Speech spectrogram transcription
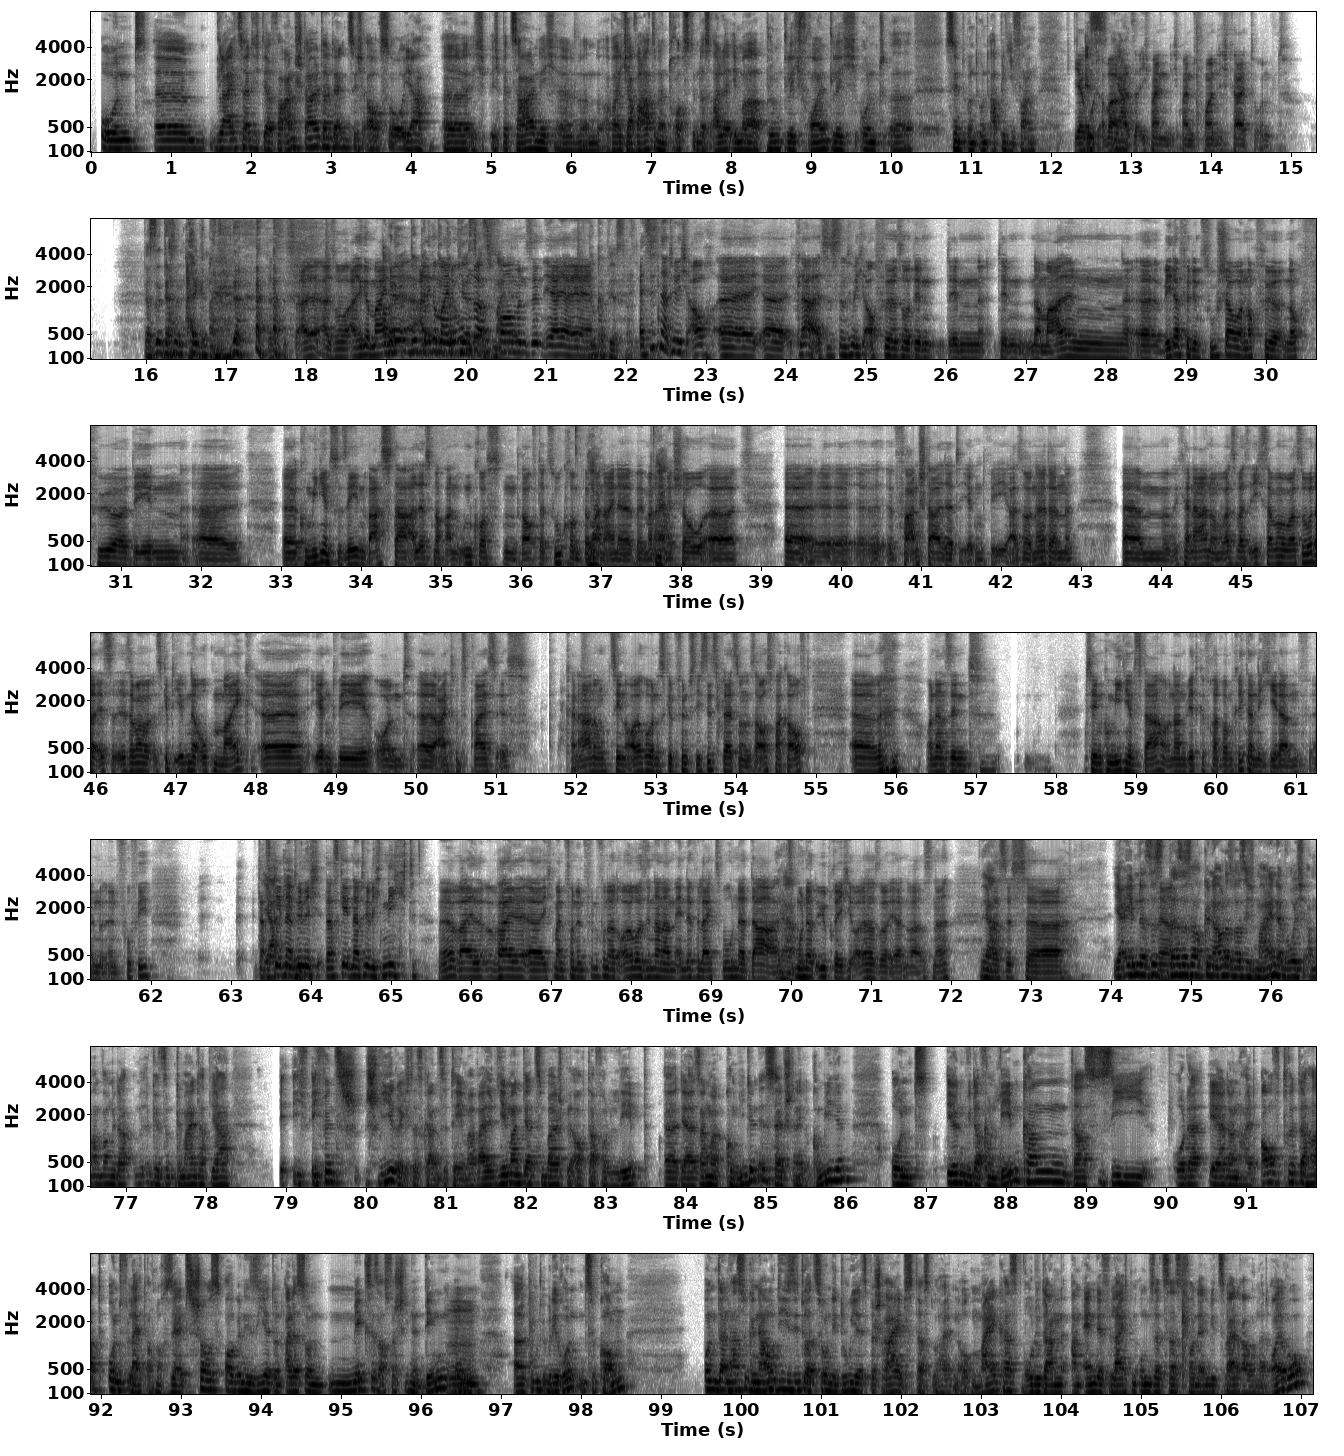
Und ähm, gleichzeitig der Veranstalter denkt sich auch so, ja, äh, ich, ich bezahle nicht, äh, aber ich erwarte dann trotzdem, dass alle immer pünktlich, freundlich und äh, sind und, und abliefern. Ja gut, es- aber ja. also ich meine, ich meine Freundlichkeit und Das sind, das sind allgemein. das ist all, also allgemeine, du- du- du allgemeine ich Umgangsformen sind, ja, ja. ja. Du kapierst das. Es ist natürlich auch, äh, äh, klar, es ist natürlich auch für so den, den, den normalen, äh, weder für den Zuschauer noch für, noch für den äh, äh, Comedian zu sehen, was da alles noch an Unkosten drauf dazukommt, wenn Ja. man eine, wenn man Ja. eine Show äh, äh, äh, veranstaltet irgendwie. Also, ne, dann ähm, keine Ahnung, was weiß ich, sagen wir mal so, da ist, sagen wir mal, es gibt irgendeine Open Mic äh, irgendwie und äh, Eintrittspreis ist, keine Ahnung, 10 Euro und es gibt 50 Sitzplätze und es ist ausverkauft. Ähm, und dann sind 10 Comedians da und dann wird gefragt, warum kriegt dann nicht jeder einen, einen, einen Fuffi? Das Ja, geht eben. natürlich, das geht natürlich nicht, ne? weil, weil äh, ich meine, von den 500 Euro sind dann am Ende vielleicht 200 da, Ja. 200 übrig oder so irgendwas, ne? Ja. Das ist, äh, Ja, eben, das ist, Ja. das ist auch genau das, was ich meine, wo ich am Anfang gedacht, gemeint habe, ja, ich, ich finde es sch schwierig, das ganze Thema, weil jemand, der zum Beispiel auch davon lebt, äh, der, sagen wir, Comedian ist, selbstständiger Comedian und irgendwie davon leben kann, dass sie oder er dann halt Auftritte hat und vielleicht auch noch selbst Shows organisiert und alles so ein Mix ist aus verschiedenen Dingen, um äh, gut über die Runden zu kommen. Und dann hast du genau die Situation, die du jetzt beschreibst, dass du halt einen Open Mic hast, wo du dann am Ende vielleicht einen Umsatz hast von irgendwie 200, 300 Euro.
